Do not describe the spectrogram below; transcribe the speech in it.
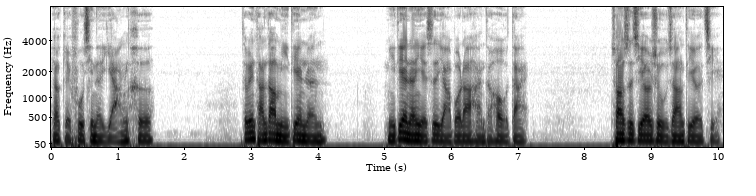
要给父亲的羊喝。这边谈到米甸人，米甸人也是亚伯拉罕的后代。创世记二十五章第二节，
